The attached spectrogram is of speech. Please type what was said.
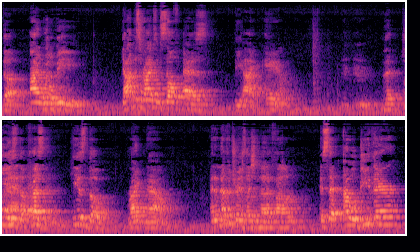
the I will be. God describes himself as the I am. That he is the present. He is the right now. And another translation that I found is that I will be there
